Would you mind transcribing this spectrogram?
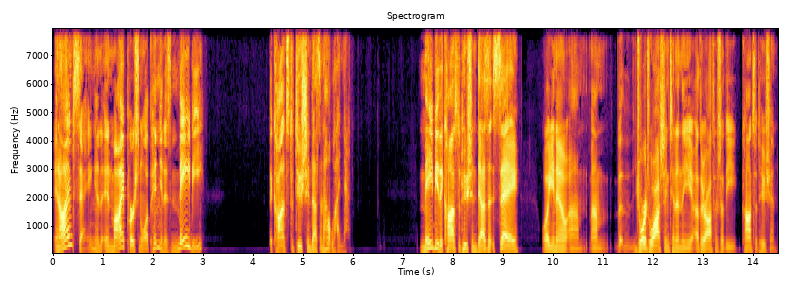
And I'm saying, and in my personal opinion, is maybe the Constitution doesn't outline that. Maybe the Constitution doesn't say well, you know, um, um, George Washington and the other authors of the Constitution,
